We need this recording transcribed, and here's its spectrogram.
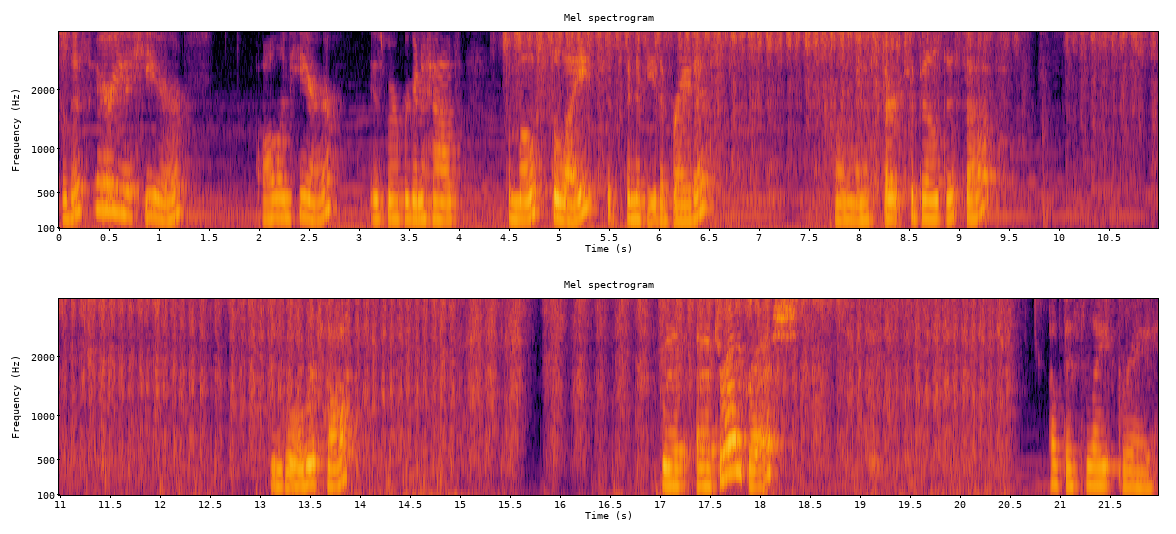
So this area here all in here is where we're going to have the most light. It's going to be the brightest so I'm going to start to build this up and go over top with a dry brush of this light gray.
